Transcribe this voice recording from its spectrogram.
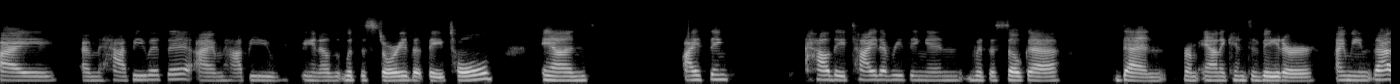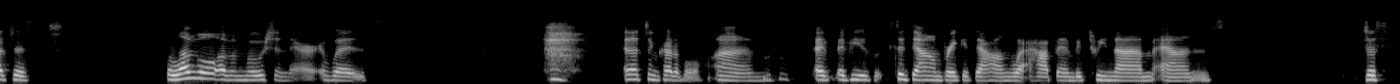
i am happy with it. I'm happy you know with the story that they told. And i think how they tied everything in with ahsoka then from anakin to vader i mean that just the level of emotion there it was that's incredible. Um if, if you sit down break it down what happened between them and just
